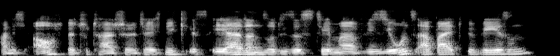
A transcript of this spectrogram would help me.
Fand ich auch eine total schöne Technik. Ist eher dann so dieses Thema Visionsarbeit gewesen.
